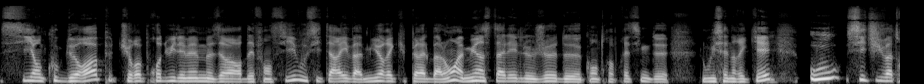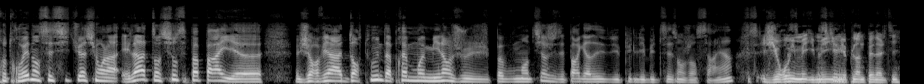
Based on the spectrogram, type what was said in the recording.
si en Coupe d'Europe, tu reproduis les mêmes erreurs défensives ou si tu arrives à mieux récupérer le ballon, à mieux installer le jeu de contre-pressing de Luis Enrique ou si tu vas te retrouver dans ces situations-là. Et là, attention, c'est pas pareil. Euh, je reviens à Dortmund. Après, moi, Milan, je, je vais pas vous mentir, je les ai pas regardés depuis le début de saison, j'en sais rien. Giroud, il met, il met, Parce il que- met plein de pénalties.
